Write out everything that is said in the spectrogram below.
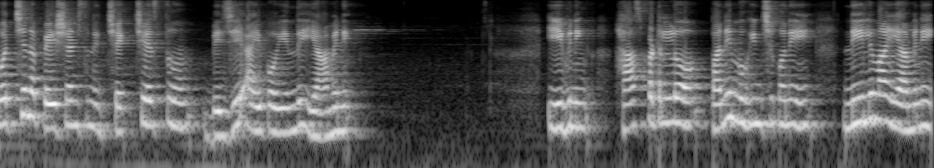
వచ్చిన పేషెంట్స్ని చెక్ చేస్తూ బిజీ అయిపోయింది యామిని. ఈవినింగ్ హాస్పిటల్లో పని ముగించుకొని నీలిమ యామిని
